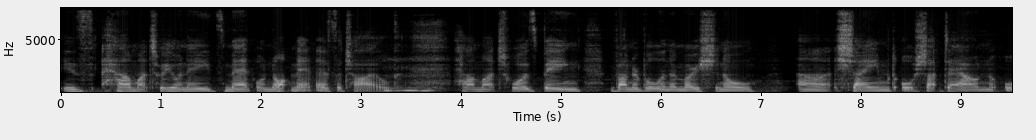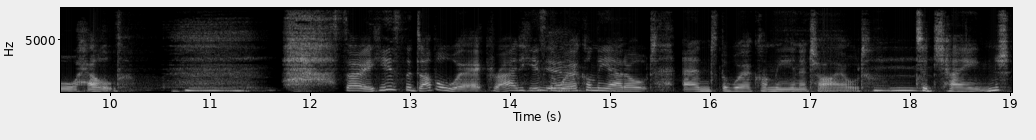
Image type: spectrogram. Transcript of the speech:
Is how much were your needs met or not met as a child? Mm-hmm. How much was being vulnerable and emotional uh, shamed or shut down or held? Mm-hmm. So here's the double work, right? Here's the work on the adult and the work on the inner child mm-hmm. to change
